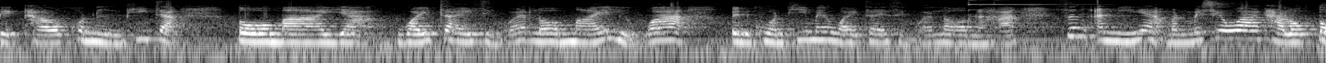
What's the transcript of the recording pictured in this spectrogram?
เด็กทารกคนหนึ่งที่จะโตมาอย่างไว้ใจสิ่งแวดล้อมไหมหรือว่าเป็นคนที่ไม่ไว้ใจสิ่งแวดล้อมนะคะ ซึ่งอันนี้เนี่ยมันไม่ใช่ว่าทารกโต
